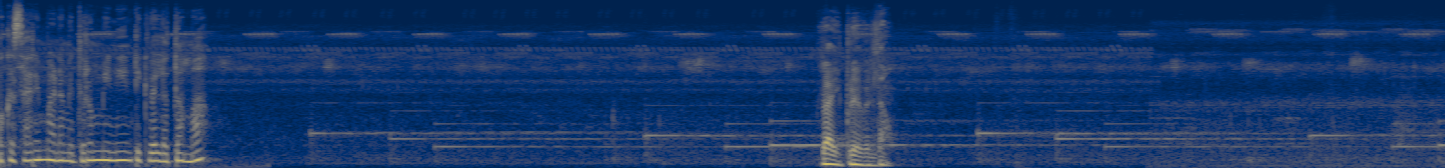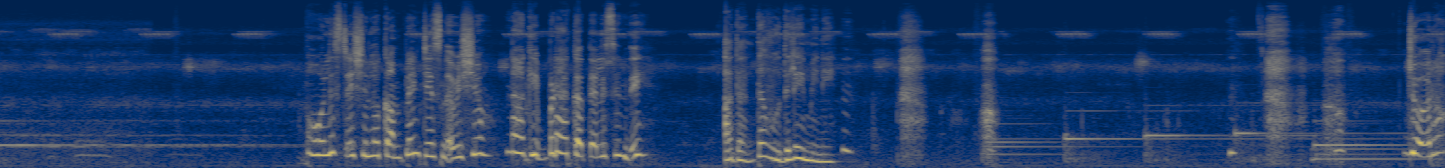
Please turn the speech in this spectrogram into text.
ఒకసారి మనమిద్దరం మినీ ఇంటికి వెళ్ళొద్దామా? రా ఇప్పుడే వెళ్దాం. పోలీస్ స్టేషన్లో కంప్లైంట్ చేసిన విషయం నాకు ఇప్పుడే అక్క తెలిసింది. అదంతా వదిలే మినీ. జ్వరం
